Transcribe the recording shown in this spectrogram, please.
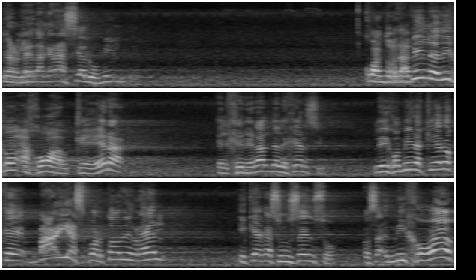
pero le da gracia al humilde. Cuando David le dijo a Joab, que era el general del ejército, le dijo, mira, quiero que vayas por todo Israel y que hagas un censo. O sea, ni Joab,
